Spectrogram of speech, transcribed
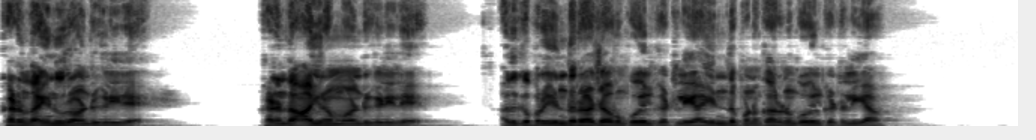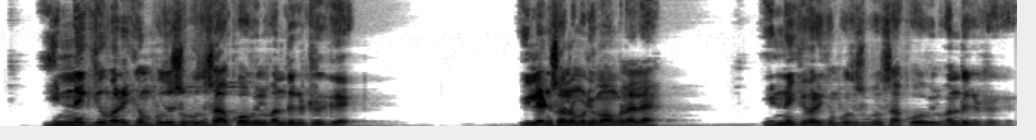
கடந்த ஐநூறு ஆண்டுகளிலே கடந்த ஆயிரம் ஆண்டுகளிலே அதுக்கப்புறம் எந்த ராஜாவும் கோயில் கட்டலையா? எந்த பணக்காரனும் கோவில் கட்டலையா? இன்றைக்கு வரைக்கும் புதுசு புதுசாக கோவில் வந்துக்கிட்டு இருக்கு இல்லைன்னு சொல்ல முடியுமா உங்களால்? இன்றைக்கி வரைக்கும் புதுசு புதுசாக கோவில் வந்துக்கிட்டு இருக்கு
